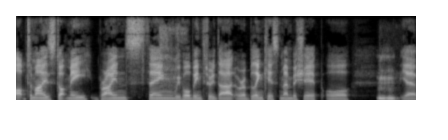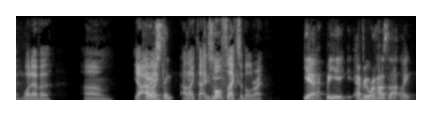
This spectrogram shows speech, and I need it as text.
Optimize.me, Brian's thing, we've all been through that, or a Blinkist membership, or hmm yeah, whatever. Um, yeah, I I, like think- I like that. It's more you- flexible, right? Yeah, but you, everyone has that like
